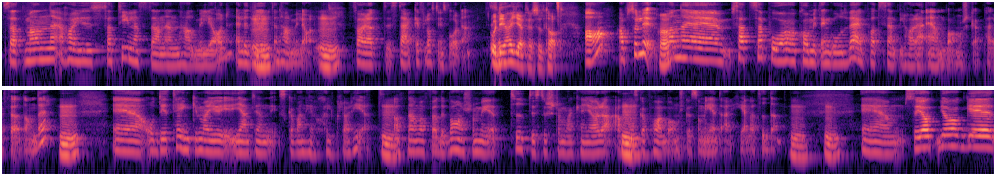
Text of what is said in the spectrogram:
Så att man har ju satt till nästan en halv miljard, eller drygt en halv miljard, för att stärka förlossningsvården. Och det har gett resultat. Ja, absolut. Ja. Man eh, satsar på och har kommit en god väg på att till exempel ha en barnmorska per födande. Mm. Eh, och det tänker man ju egentligen ska vara en hel självklarhet. Mm. Att när man föder barn som är typ det största man kan göra, att Mm. man ska få ha en barnmorska som är där hela tiden. Eh, så jag, jag eh,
